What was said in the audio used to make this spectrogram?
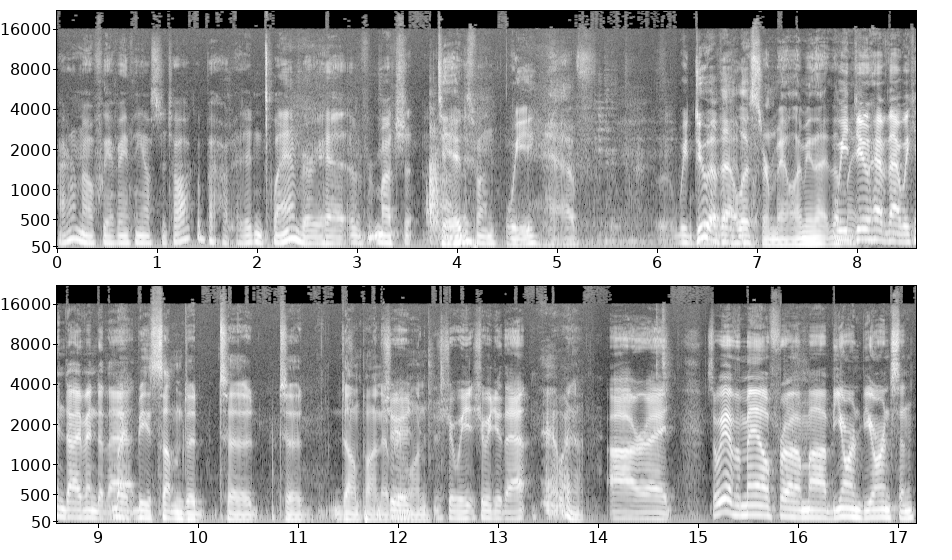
I don't know if we have anything else to talk about. I didn't plan very he- much on Did this one. we have? We do have that listener mail. I mean, that, that We might, do have that. We can dive into that. might be something to to to dump on everyone. should, should we should we do that? Yeah, why not? All right. So we have a mail from uh, Bjorn Bjornson,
